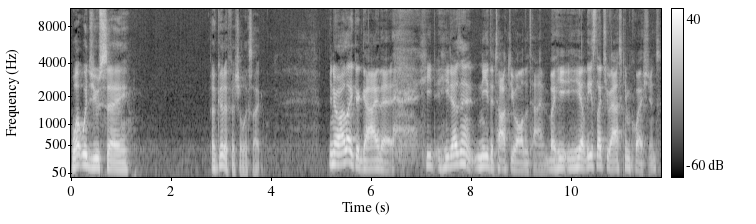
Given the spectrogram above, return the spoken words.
what would you say a good official looks like? You know, I like a guy that he he doesn't need to talk to you all the time, but he he at least lets you ask him questions.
